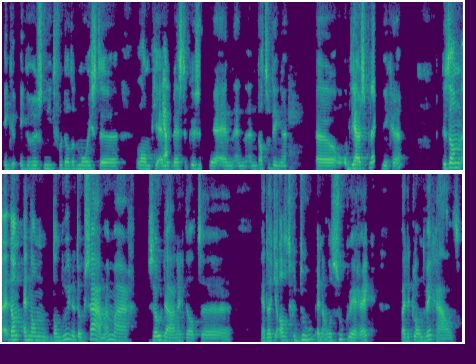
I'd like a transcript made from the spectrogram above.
ik, ik rust niet voordat het mooiste lampje en het beste kussentje en, en, en dat soort dingen uh, op de juiste plek liggen. Dus dan, eh, dan, en dan, dan doe je het ook samen, maar zodanig dat, uh, ja, dat je al het gedoe en al het zoekwerk bij de klant weghaalt.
